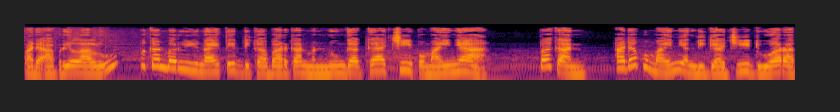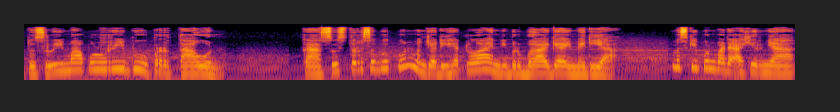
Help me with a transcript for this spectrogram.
Pada April lalu, Pekanbaru United dikabarkan menunggak gaji pemainnya. Bahkan, ada pemain yang digaji 250 ribu per tahun. Kasus tersebut pun menjadi headline di berbagai media. Meskipun pada akhirnya,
